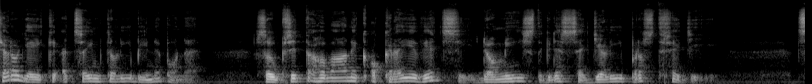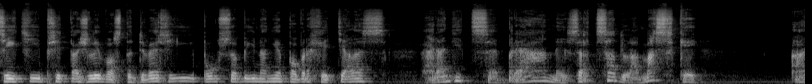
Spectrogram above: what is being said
Čarodějky, ať se jim to líbí nebo ne, jsou přitahovány k okraji věcí, do míst, kde se dělí prostředí. Cítí přitažlivost dveří, působí na ně povrchy těles, hranice, brány, zrcadla, masky a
